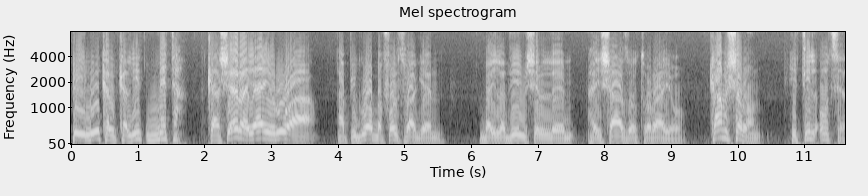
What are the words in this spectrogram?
פעילות כלכלית מתה. כאשר היה אירוע, הפיגוע בפולקסווגן, בילדים של אה, האישה הזאת, הוריו, קם שרון, הטיל עוצר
